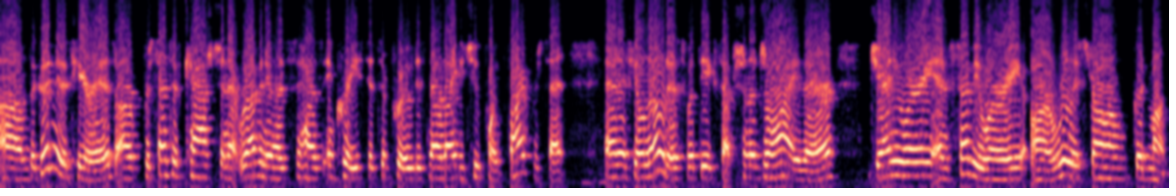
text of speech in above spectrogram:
Um, the good news here is our percent of cash to net revenue has, has increased. It's improved. It's now 92.5%. And if you'll notice, with the exception of July there, January and February are really strong, good months.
